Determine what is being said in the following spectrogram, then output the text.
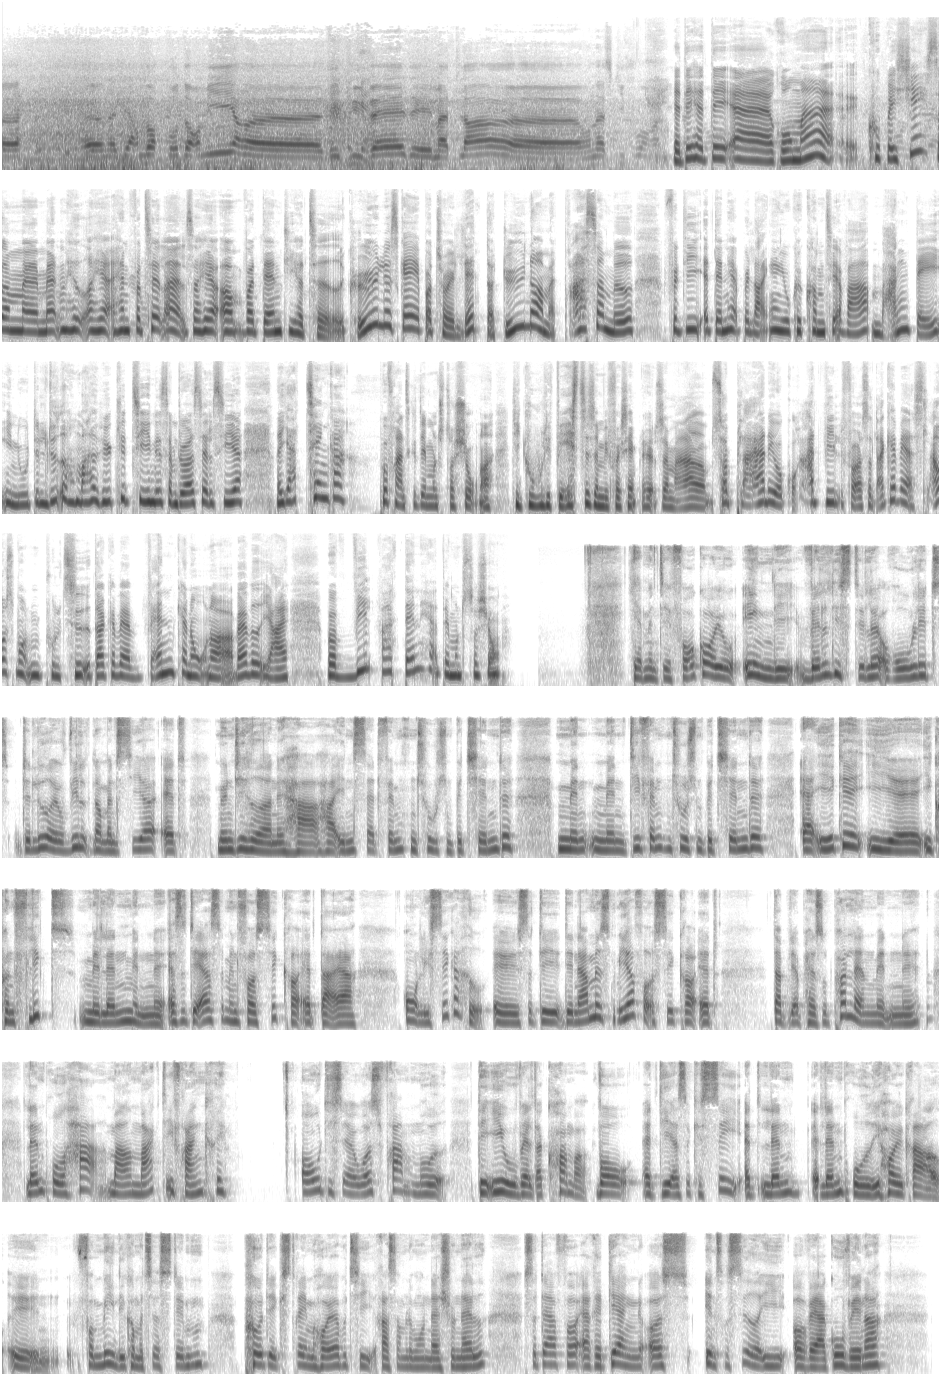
euh, on a des remorques pour dormir, euh, des duvets, des matelas, euh, on a ce qu'il faut. Ja, det her det er Romain Coubrichier, som øh, manden hedder her. Han fortæller altså her om, hvordan de har taget køleskab og toilet og dyner og madrasser med, fordi at den her belejring jo kan komme til at vare mange dage endnu. Det lyder jo meget hyggeligt, Tine, som du også selv siger. Når jeg tænker på franske demonstrationer, de gule veste, som vi for eksempel har hørt så meget om, så plejer det jo at gå ret vildt for sig. Der kan være slagsmål med politiet, der kan være vandkanoner og hvad ved jeg. Hvor vild var den her demonstration? Jamen, det foregår jo egentlig vældig stille og roligt. Det lyder jo vildt, når man siger, at myndighederne har, har indsat 15.000 betjente, men, men de 15.000 betjente er ikke i, øh, i konflikt med landmændene. Altså, det er simpelthen for at sikre, at der er ordentlig sikkerhed. Øh, så det, det er nærmest mere for at sikre, at der bliver passet på landmændene. Landbruget har meget magt i Frankrig, og de ser jo også frem mod det EU-valg, der kommer, hvor at de altså kan se, at, land, at landbruget i høj grad øh, formentlig kommer til at stemme på det ekstreme højreparti, Rassemblement National. Så derfor er regeringen også interesseret i at være gode venner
